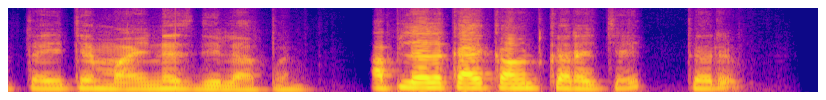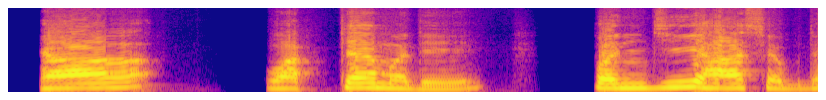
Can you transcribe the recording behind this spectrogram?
आता इथे मायनस दिला आपण. आपल्याला काय काउंट करायचे? तर ह्या वाक्यामध्ये पणजी हा शब्द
